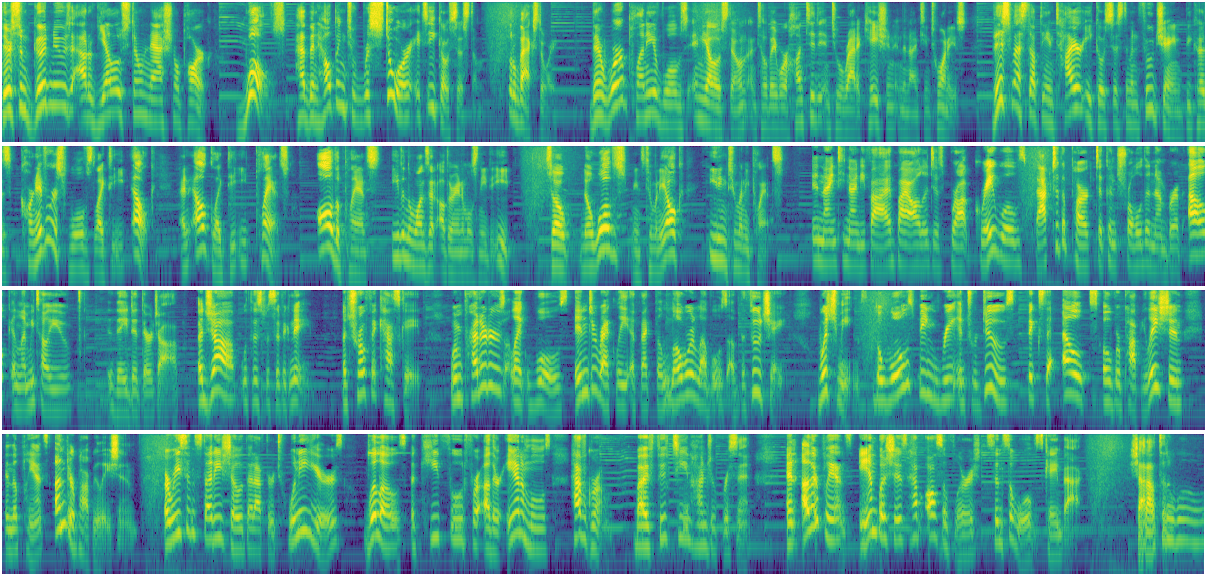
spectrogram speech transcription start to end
There's some good news out of Yellowstone National Park. Wolves have been helping to restore its ecosystem. Little backstory. There were plenty of wolves in Yellowstone until they were hunted into eradication in the 1920s. This messed up the entire ecosystem and food chain because carnivorous wolves like to eat elk, and elk like to eat plants. All the plants, even the ones that other animals need to eat. So, no wolves means too many elk, eating too many plants. In 1995, biologists brought gray wolves back to the park to control the number of elk, and let me tell you, they did their job. A job with a specific name, a trophic cascade when predators like wolves indirectly affect the lower levels of the food chain, which means the wolves being reintroduced fix the elk's overpopulation and the plant's underpopulation. A recent study showed that after 20 years, willows, a key food for other animals, have grown by 1500%, and other plants and bushes have also flourished since the wolves came back. Shout out to the wolves.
